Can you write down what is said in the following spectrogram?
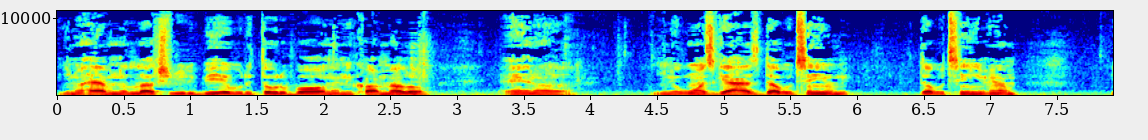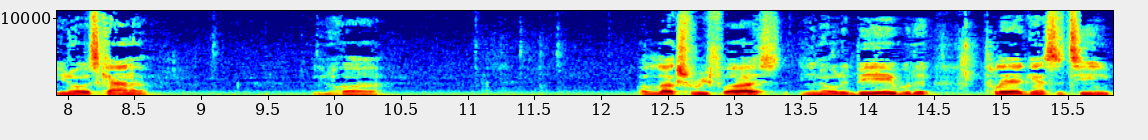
you know, having the luxury to be able to throw the ball into Carmelo, and uh, you know, once guys double team, double team him, you know, it's kind of, you know, uh, a luxury for us, you know, to be able to play against a team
